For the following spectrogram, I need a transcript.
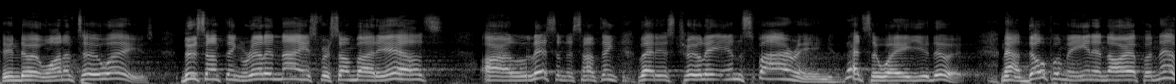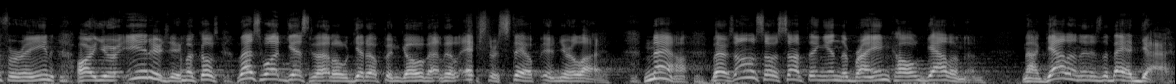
You can do it one of two ways. Do something really nice for somebody else, or listen to something that is truly inspiring. That's the way you do it. Now, dopamine and norepinephrine are your energy chemicals. That's what gets that little get up and go, that little extra step in your life. Now, there's also something in the brain called galanin. Now, galanin is the bad guy.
